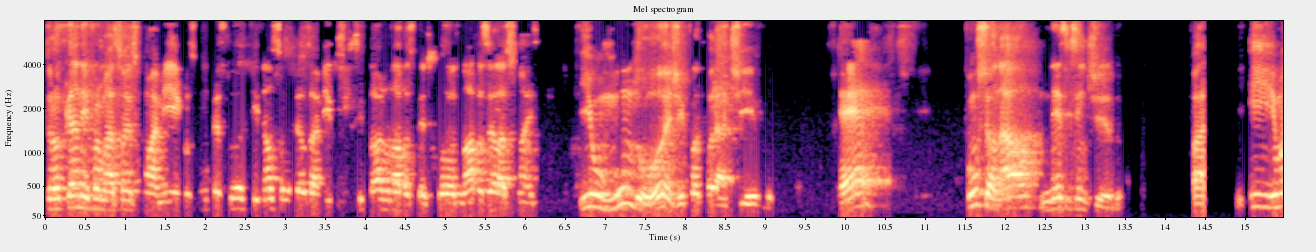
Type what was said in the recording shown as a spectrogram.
trocando informações com amigos, com pessoas que não são seus amigos, que se tornam novas pessoas, novas relações. E o mundo hoje corporativo é funcional nesse sentido. E uma,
